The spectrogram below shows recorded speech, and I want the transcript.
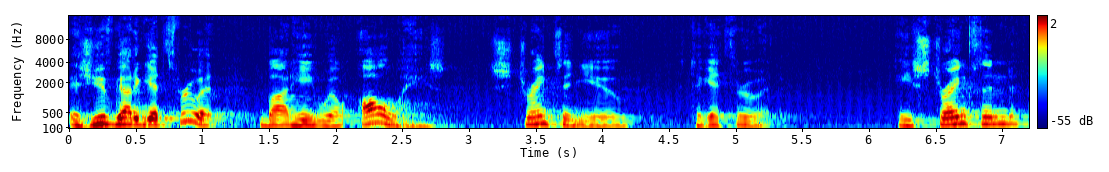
is you've got to get through it but He will always strengthen you to get through it. He strengthened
